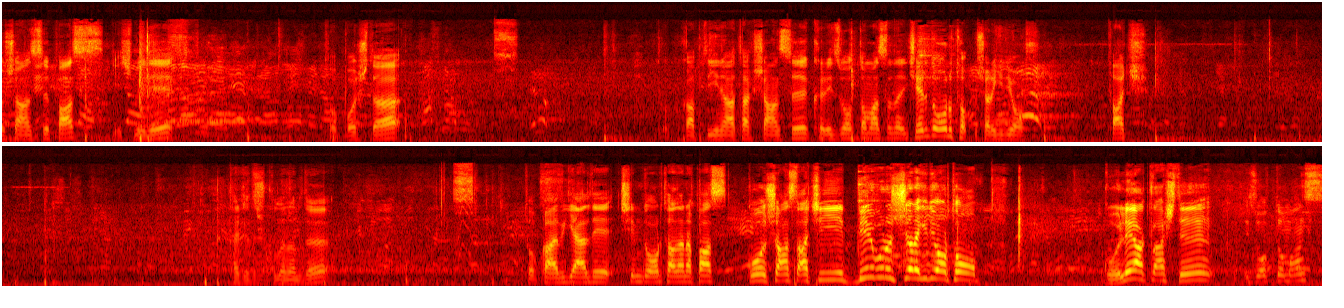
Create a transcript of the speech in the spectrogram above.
O şansı pas geçmedi. Top boşta. Topu kaptı yine atak şansı. Krizi otomasından içeri doğru top dışarı gidiyor. Taç. Taç atışı kullanıldı. Top kaybı geldi. Şimdi orta alana pas. Gol şansı açıyı. Bir vuruş dışarı gidiyor top. Gole yaklaştı. Izoktomans.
